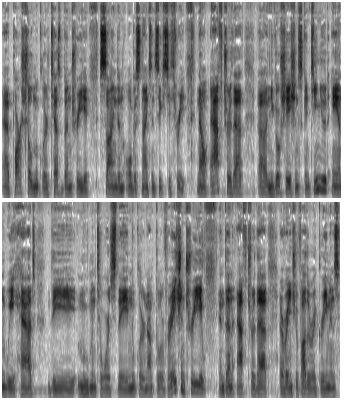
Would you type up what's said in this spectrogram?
uh, Partial Nuclear Test Ban Treaty signed in August 1963. Now, after that, uh, negotiations continued, and we had the movement towards the Nuclear Nonproliferation Treaty, and then after that, a range of other agreements,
